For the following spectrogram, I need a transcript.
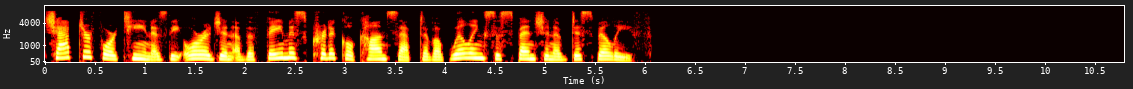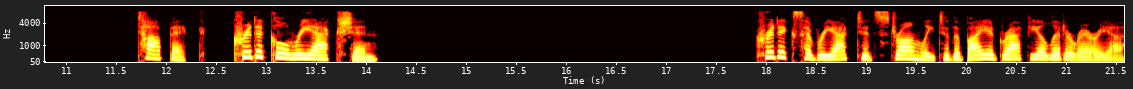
Chapter 14 is the origin of the famous critical concept of a willing suspension of disbelief. Topic: Critical reaction. Critics have reacted strongly to the Biographia Literaria.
